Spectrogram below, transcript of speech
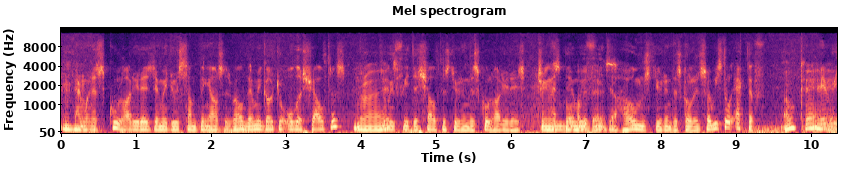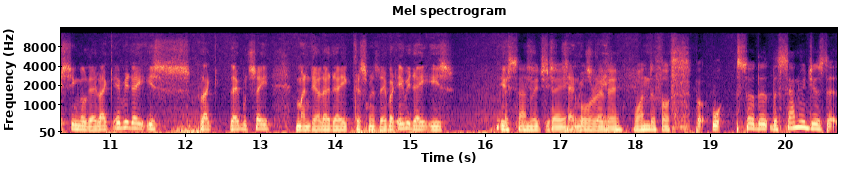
Mhm. And when it's school holidays, then we do something else as well. Then we go to all the shelters. right. Then we feed the shelters during the school holidays. During the and school then we feed the homes during the school holidays. So we're still active okay. every single day. Like every day is like they would say Mandela Day, Christmas Day, but every day is is- sandwich is day sandwich or a day. Wonderful. But w- so the the sandwiches that-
